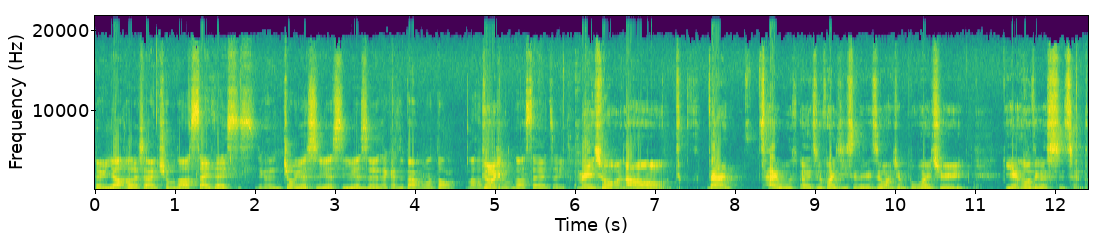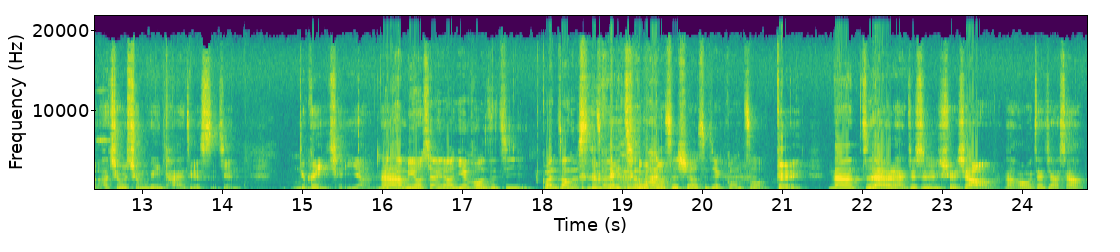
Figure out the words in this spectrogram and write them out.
等于要核销，你全部都要塞在可能九月、十月、十一月、十二月才开始办活动，嗯、然后就全部都要塞在这里。没错，然后当然财务呃，就是会计师那边是完全不会去延后这个时辰的，他全部全部给你卡在这个时间，就跟以前一样。那、嗯、他没有想要延后自己关账的时程，没错 他还是需要时间工作。对，那自然而然就是学校，然后再加上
